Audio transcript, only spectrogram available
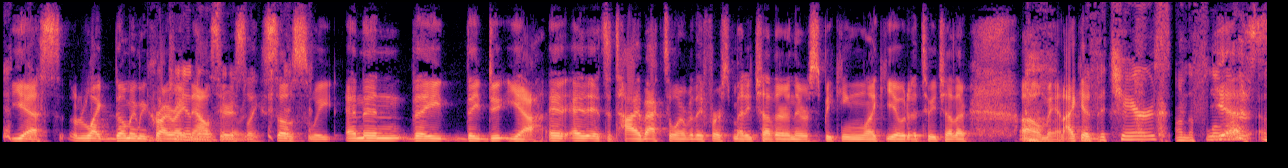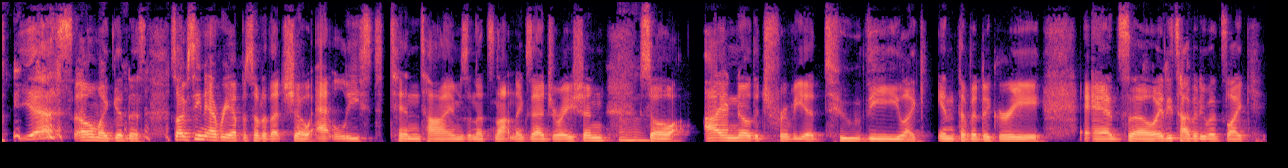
about it. yes, like don't make me cry right now. Seriously, so sweet. And then they they do yeah. It, it's a tie back to whenever they first met each other, and they were speaking like Yoda to each other. Oh man, I could the chairs on the floor. Yes, yes. Oh my goodness. So I've seen every episode of that show at least ten times, and that's not an exaggeration. Uh-huh. So I know the trivia to the like nth of a degree. And so anytime anyone's like,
